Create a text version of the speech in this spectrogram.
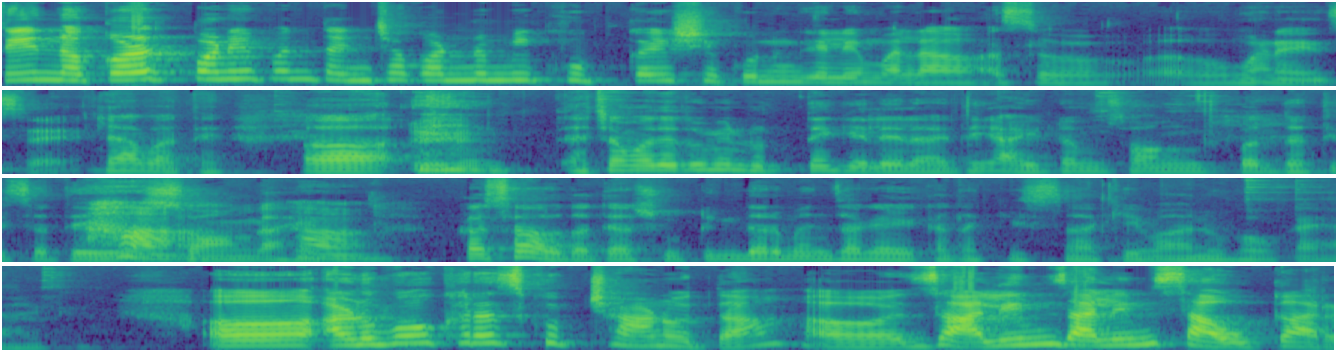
ते नकळतपणे पण त्यांच्याकडनं मी खूप काही शिकून गेले मला असं म्हणायचं आहे क्या बात आहे. ह्याच्यामध्ये तुम्ही नृत्य केलेलं आहे. ते आयटम सॉंग पद्धतीचं ते हां, सॉन्ग आहे. कसा होता त्या शूटिंग दरम्यानचा काही एखादा किस्सा किंवा अनुभव काय आहे का? अ, अनुभव खरंच खूप छान होता अ, जालिम जालिम सावकार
